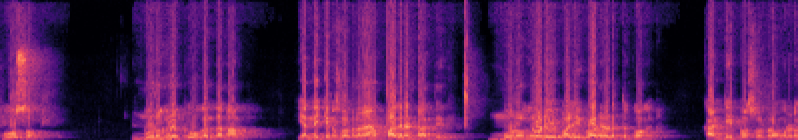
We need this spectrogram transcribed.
பூசம். முருகருக்கு உகந்த நாள். என்னைக்கு நான் சொல்றேன்? பதினெட்டாம் தேதி. முருகனுடைய வழிபாடு எடுத்துக்கோங்க. கண்டிப்பா சொல்றேன் உங்களோட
